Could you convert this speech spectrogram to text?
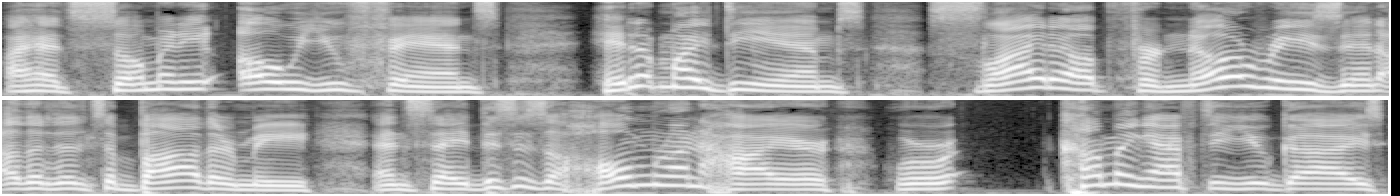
I had so many OU fans hit up my DMs, slide up for no reason other than to bother me and say, This is a home run hire. We're coming after you guys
